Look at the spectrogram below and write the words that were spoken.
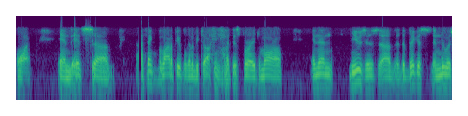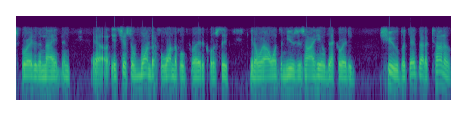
morning. And it's, uh, I think a lot of people are going to be talking about this parade tomorrow. And then Muses, uh, the, the biggest and newest parade of the night, and uh, it's just a wonderful, wonderful parade. Of course, the, you know, we all want the Muses high heel decorated shoe, but they've got a ton of,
